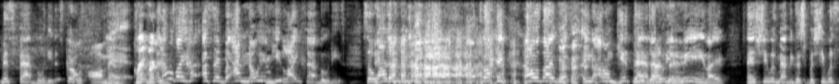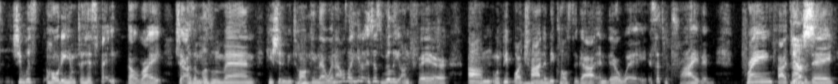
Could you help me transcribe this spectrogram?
Miss Fat Booty. This girl was all mad. Great record. And I was like, I said, but I know him. He like fat booties. So why should he? I was like, I was like, what's, you know, I don't get that. Like, what do you mean? Like, and she was mad because, but she was, she was holding him to his faith though, right? She, I was a Muslim man. He shouldn't be talking that way. And I was like, you know, it's just really unfair. Um, when people are trying to be close to God in their way, it's such a private praying five times Yes. a day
